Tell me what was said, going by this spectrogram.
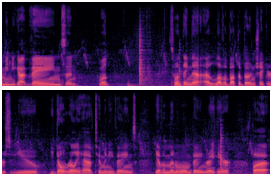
I mean, you got veins and, well, it's one thing that I love about the bone shakers. You you don't really have too many veins. You have a minimum vein right here, but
